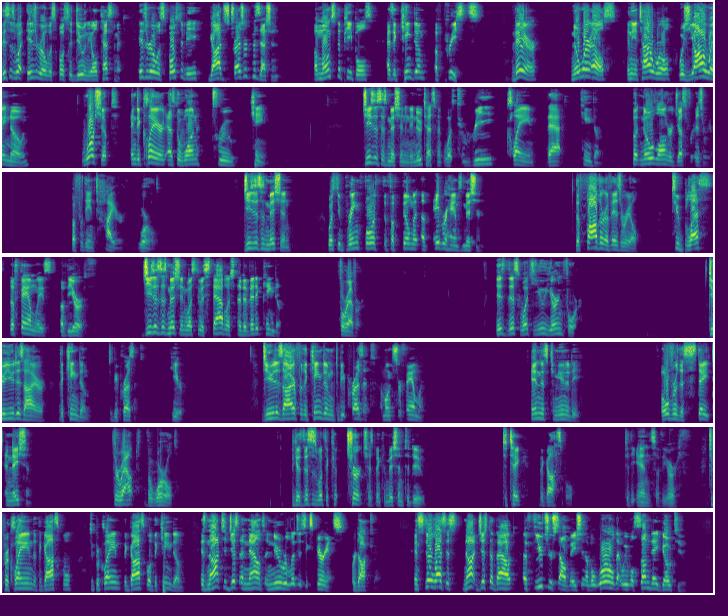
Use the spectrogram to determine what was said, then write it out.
This is what Israel was supposed to do in the Old Testament. Israel was supposed to be God's treasured possession amongst the peoples as a kingdom of priests. There, nowhere else in the entire world was Yahweh known, worshiped, and declared as the one true king. Jesus' mission in the New Testament was to reclaim that kingdom, but no longer just for Israel, but for the entire world. Jesus' mission was to bring forth the fulfillment of Abraham's mission, the father of Israel, to bless the families of the earth. Jesus' mission was to establish the Davidic kingdom forever. Is this what you yearn for? Do you desire the kingdom to be present here? Do you desire for the kingdom to be present amongst your family, in this community, over this state and nation, throughout the world? Because this is what the church has been commissioned to do to take the gospel to the ends of the earth. To proclaim that the gospel, to proclaim the gospel of the kingdom is not to just announce a new religious experience or doctrine. And still less, it's not just about a future salvation of a world that we will someday go to.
